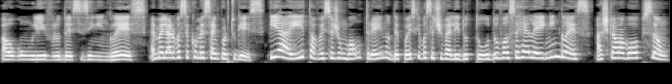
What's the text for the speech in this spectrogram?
algum livro desses em inglês, é melhor você começar em português. E aí, talvez seja um bom treino, depois que você tiver lido tudo, você relê em inglês. Acho que é uma boa opção,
